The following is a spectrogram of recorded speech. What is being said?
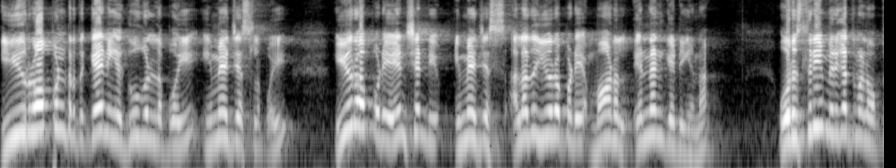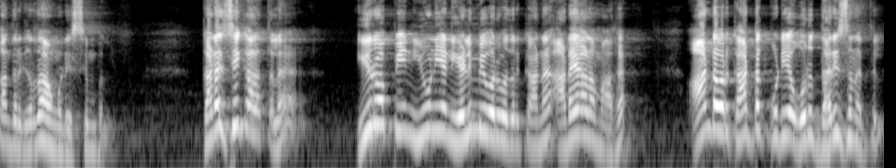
யூரோப்புன்றதுக்கே நீங்கள் கூகுளில் போய் இமேஜஸில் போய் யூரோப்புடைய ஏன்ஷியன்ட் இமேஜஸ் அல்லது யூரோப்புடைய மாடல் என்னன்னு கேட்டிங்கன்னா ஒரு ஸ்திரீ மிருகத்து மேலே உட்காந்துருக்கிறது அவங்களுடைய சிம்பிள் கடைசி காலத்தில் யூரோப்பியன் யூனியன் எழும்பி வருவதற்கான அடையாளமாக ஆண்டவர் காட்டக்கூடிய ஒரு தரிசனத்தில்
